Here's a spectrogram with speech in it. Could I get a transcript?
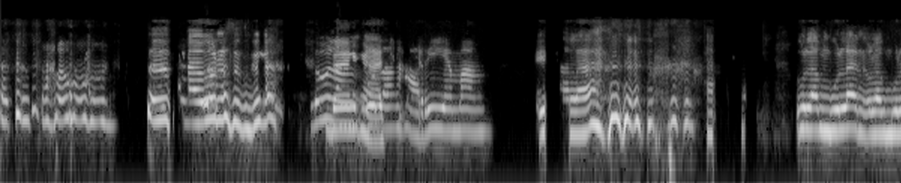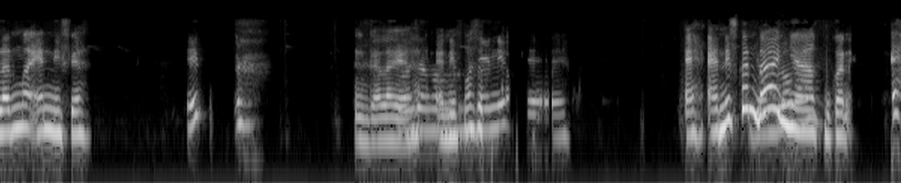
Satu tahun. Satu tahun maksud gue. Lu ulang, ulang hari emang. Iyalah. ulang bulan, ulang bulan mah Enif ya. Eh, Enggak lah ya. Enif mah Enif deh. Eh, Enif kan Jomblo banyak, bukan eh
